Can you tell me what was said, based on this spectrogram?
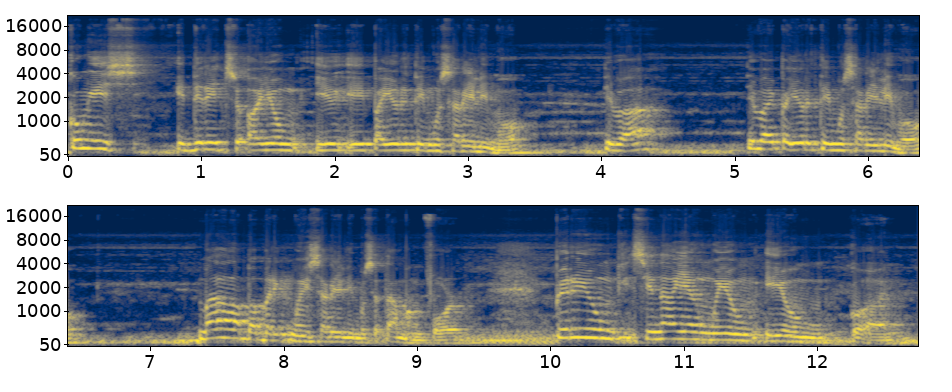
kung is idiretso ay yung i- i-priority mo sarili mo, di ba? Di ba, i-priority mo sarili mo, mababalik mo yung sarili mo sa tamang form. Pero yung sinayang mo yung iyong kuan,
